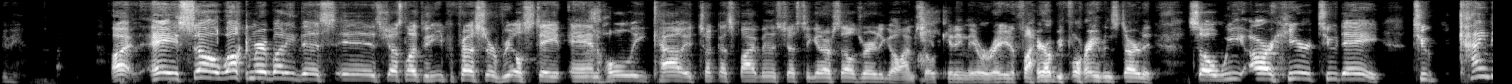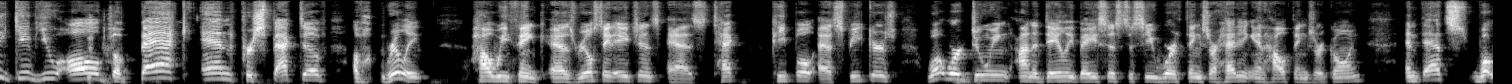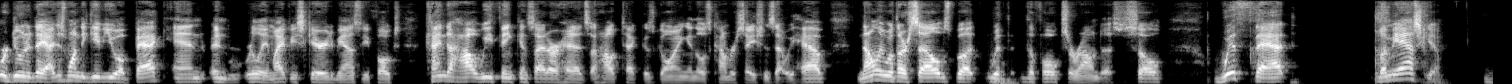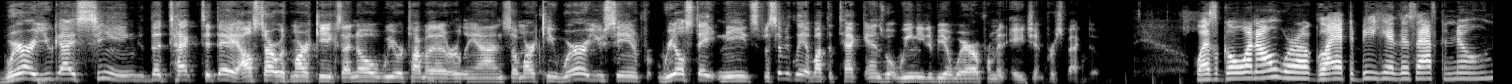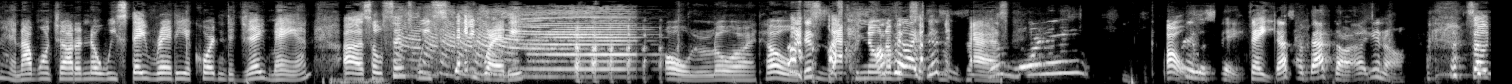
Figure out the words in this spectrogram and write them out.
Maybe. All right. Hey, so welcome everybody. This is Justin Lutz, the professor of real estate. And holy cow, it took us five minutes just to get ourselves ready to go. I'm so kidding. They were ready to fire up before I even started. So we are here today to kind of give you all the back end perspective of really how we think as real estate agents, as tech people, as speakers, what we're doing on a daily basis to see where things are heading and how things are going. And that's what we're doing today. I just wanted to give you a back end, and really, it might be scary to be honest with you folks, kind of how we think inside our heads on how tech is going and those conversations that we have, not only with ourselves, but with the folks around us. So, with that, let me ask you, where are you guys seeing the tech today? I'll start with Marquis because I know we were talking about that early on. So, Marquis, where are you seeing real estate needs specifically about the tech ends? What we need to be aware of from an agent perspective? What's going on, world? Glad to be here this afternoon. And I want y'all to know we stay ready according to J Man. Uh, so since we stay ready, oh Lord. Oh, this is afternoon of like this excitement, guys. good morning Oh, real estate. say That's what that thought, uh, you know. so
